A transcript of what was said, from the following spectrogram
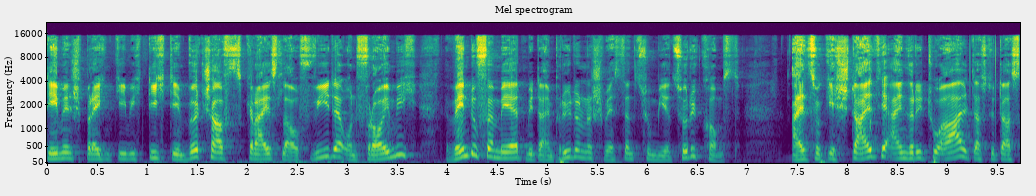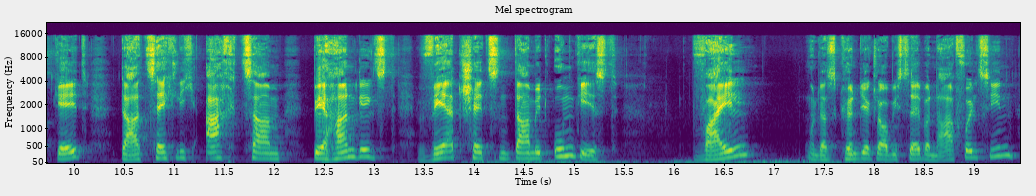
Dementsprechend gebe ich dich dem Wirtschaftskreislauf wieder und freue mich, wenn du vermehrt mit deinen Brüdern und Schwestern zu mir zurückkommst. Also gestalte ein Ritual, dass du das Geld tatsächlich achtsam behandelst, wertschätzend damit umgehst, weil, und das könnt ihr, glaube ich, selber nachvollziehen,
